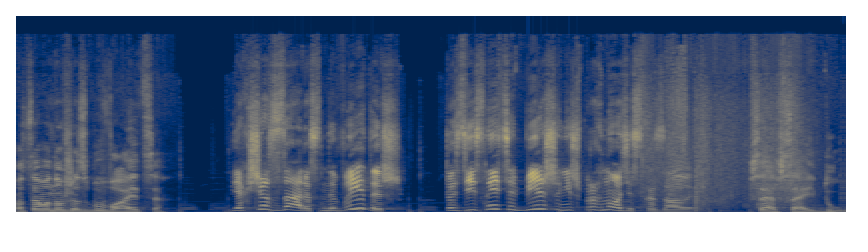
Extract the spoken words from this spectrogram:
оце воно вже збувається. Якщо зараз не вийдеш, то здійсниться більше, ніж в прогнозі сказали. Все, все, йду.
